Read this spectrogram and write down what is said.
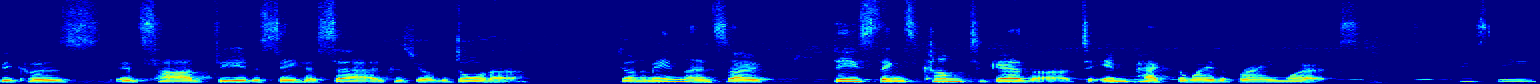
because it's hard for you to see her sad because you're the daughter. Do you know what i mean? And so these things come together to impact the way the brain works. I see.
